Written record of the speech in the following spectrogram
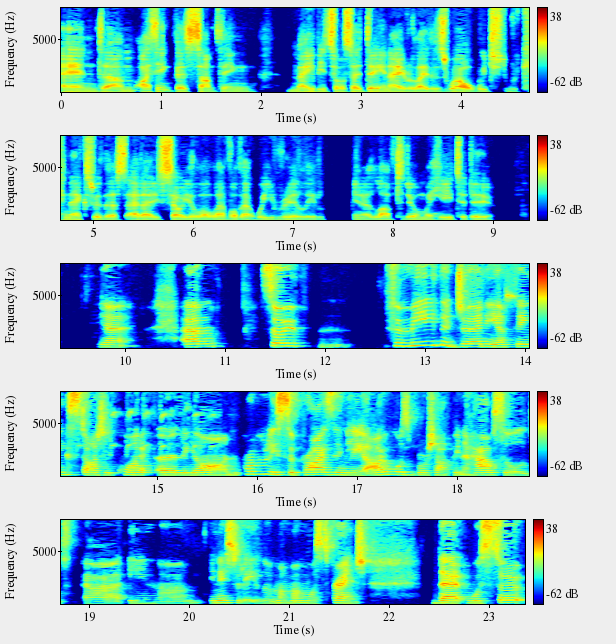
and um, i think there's something maybe it's also dna related as well which connects with us at a cellular level that we really you know love to do and we're here to do yeah um, so for me, the journey I think started quite early on. Probably surprisingly, I was brought up in a household uh, in um, in Italy. Though my mum was French. That was so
